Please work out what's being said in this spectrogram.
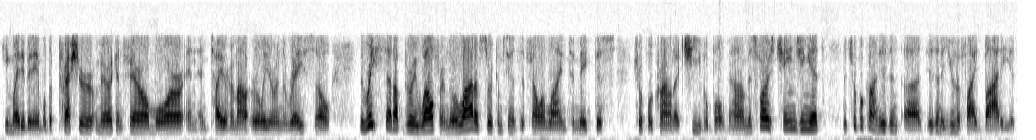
he might have been able to pressure American Pharoah more and, and tire him out earlier in the race. So the race set up very well for him. There were a lot of circumstances that fell in line to make this Triple Crown achievable. Um, as far as changing it, the Triple Crown isn't uh, isn't a unified body. It's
